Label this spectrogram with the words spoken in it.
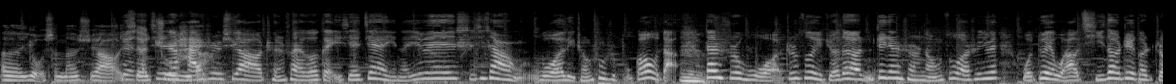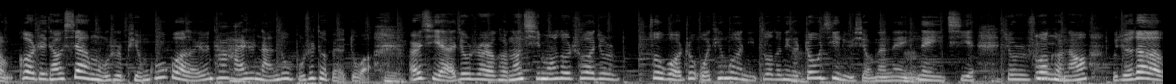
呃，有什么需要一，些注意的？其实还是需要陈帅哥给一些建议的，因为实际上我里程数是不够的。嗯，但是我之所以觉得这件事儿能做，是因为我对我要骑的这个整个这条线路是评估过的，因为它还是难度不是特别多，嗯而且就是可能骑摩托车就是做过周，我听过你做的那个嗯洲际旅行的那、嗯那一期，就是说嗯可能我觉得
